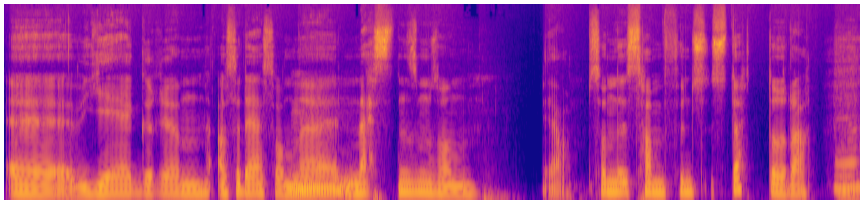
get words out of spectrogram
eh, jegeren, altså det er sånne, Mm. nesten som sånn, ja, sånne samfunnsstøtter da, Ja.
